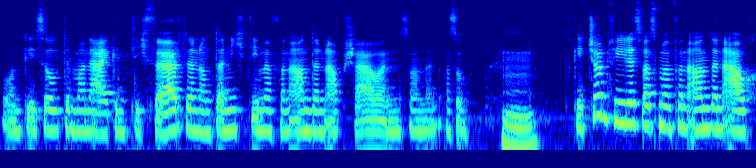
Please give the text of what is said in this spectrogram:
Und die sollte man eigentlich fördern und dann nicht immer von anderen abschauen, sondern, also, mhm. es gibt schon vieles, was man von anderen auch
